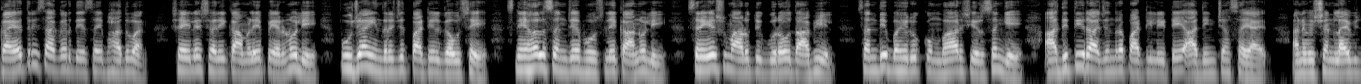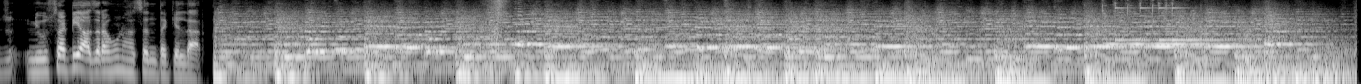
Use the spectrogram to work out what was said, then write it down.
गायत्री सागर देसाई भादवन शैलेश हरी कांबळे पेरनोली पूजा इंद्रजित पाटील गवसे स्नेहल संजय भोसले कानोली श्रेयश मारुती गुरव दाभिल संदीप भैरू कुंभार शिरसंगे आदिती राजेंद्र पाटील इटे आदींच्या सह्या आहेत. अन्वेषण लाईव्ह न्यूजसाठी आजराहून हसन तकेलदार.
